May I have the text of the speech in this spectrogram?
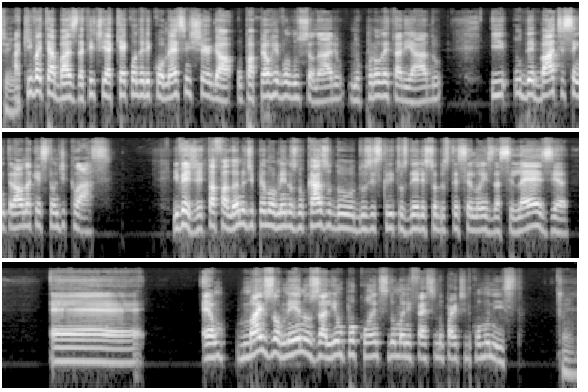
Sim. Aqui vai ter a base da crítica, e aqui é quando ele começa a enxergar o papel revolucionário no proletariado e o debate central na questão de classe. E veja, a gente está falando de, pelo menos no caso do- dos escritos dele sobre os tecelões da Silésia, é, é um, mais ou menos ali um pouco antes do manifesto do Partido Comunista. Sim.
